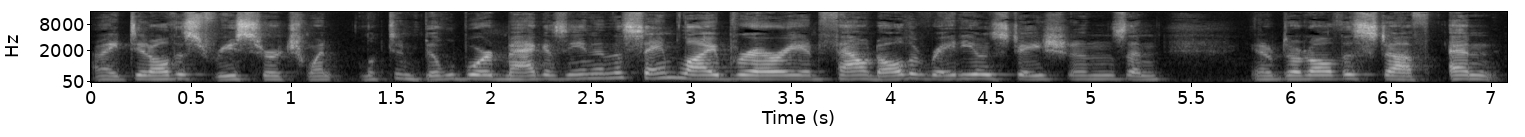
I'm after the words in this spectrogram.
and I did all this research. Went looked in Billboard magazine in the same library and found all the radio stations and you know did all this stuff. And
